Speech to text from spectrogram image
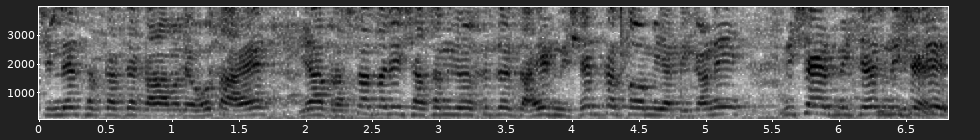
शिंदे सरकारच्या काळामध्ये होत आहे. या भ्रष्टाचारी शासन व्यवस्थेचा जाहीर निषेध करतो आम्ही या ठिकाणी. निषेध निषेध निषेध.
